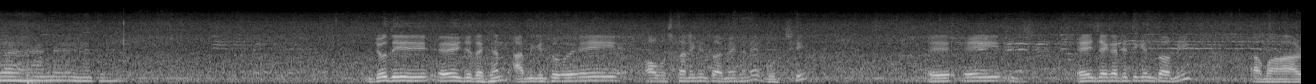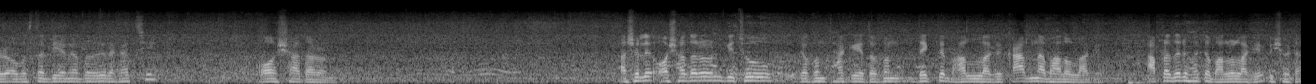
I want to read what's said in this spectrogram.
রহনে দে। যদি এই যে দেখেন, আমি কিন্তু এই অবস্থানে কিন্তু আমি এখানে ঘুরছি। এই এই জায়গাটিতে কিন্তু আমি আমার অবস্থানটি আমি আপনাদের দেখাচ্ছি। অসাধারণ। আসলে অসাধারণ কিছু যখন থাকে, তখন দেখতে ভালো লাগে, কার না ভালো লাগে? আপনাদের হয়তো ভালো লাগে বিষয়টা।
